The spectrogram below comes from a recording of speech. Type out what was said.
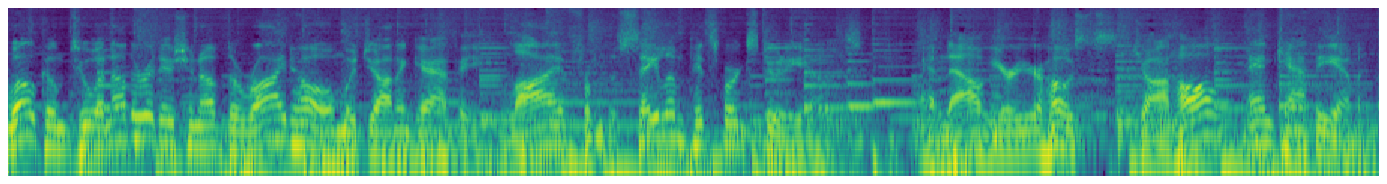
Welcome to another edition of The Ride Home with John and Kathy, live from the Salem Pittsburgh studios. And now, here are your hosts, John Hall and Kathy Emmons.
